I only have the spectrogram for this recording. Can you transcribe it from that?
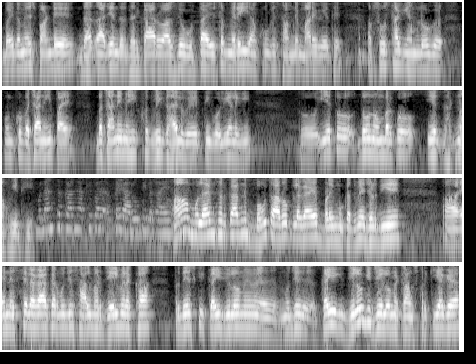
भाई रमेश पांडे राजेंद्र धरिकार, वासुदेव गुप्ता, ये सब मेरे ही आँखों के सामने मारे गए थे। अफसोस था कि हम लोग उनको बचा नहीं पाए। बचाने में ही खुद भी घायल हुए, इतनी गोलियाँ लगी। तो ये तो दो नवंबर को ये घटना हुई थी। मुलायम सरकार ने आपके पास कई आरोप भी लगाए हाँ? मुलायम सरकार ने बहुत आरोप लगाए बड़े मुकदमे जड़ दिए एनएसए लगाकर मुझे साल भर जेल में रखा। प्रदेश की कई जिलों में मुझे कई जिलों की जेलों में ट्रांसफ़र किया गया।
